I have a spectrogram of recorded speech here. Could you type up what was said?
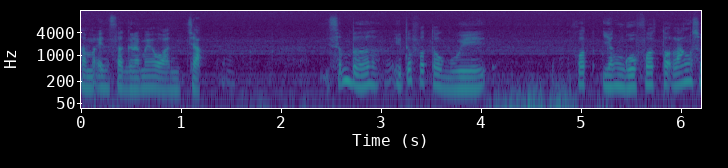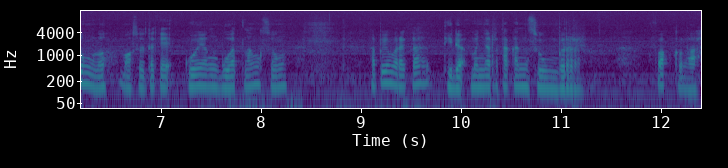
sama Instagramnya wancak sebel itu foto gue yang gue foto langsung loh maksudnya kayak gue yang buat langsung. Tapi mereka tidak menyertakan sumber. Fuck lah.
